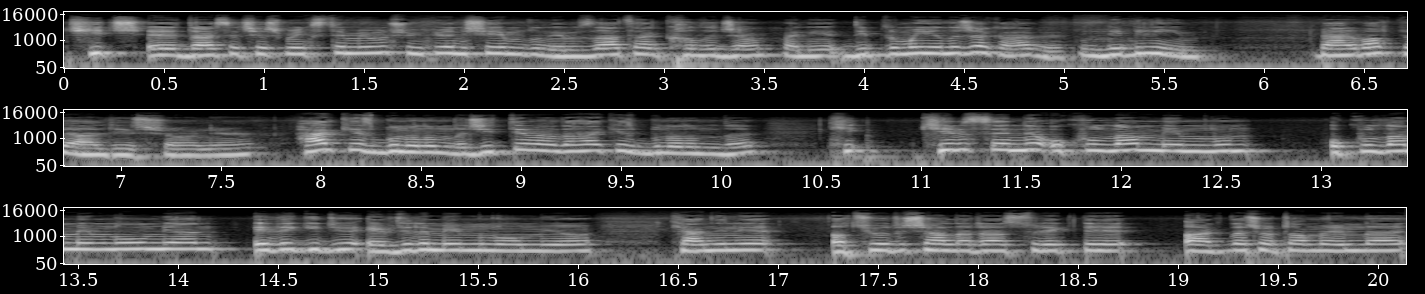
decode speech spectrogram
Hiç e, derse çalışmak istemiyorum çünkü hani şey modundayım. Zaten kalacağım. Hani diploma yanacak abi. Ne bileyim. Berbat bir haldeyiz şu an ya. Herkes bunalımda. Ciddi manada herkes bunalımda. Ki, kimse ne okuldan memnun, okuldan memnun olmayan eve gidiyor, evde de memnun olmuyor. Kendini atıyor dışarılara sürekli arkadaş ortamlarında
